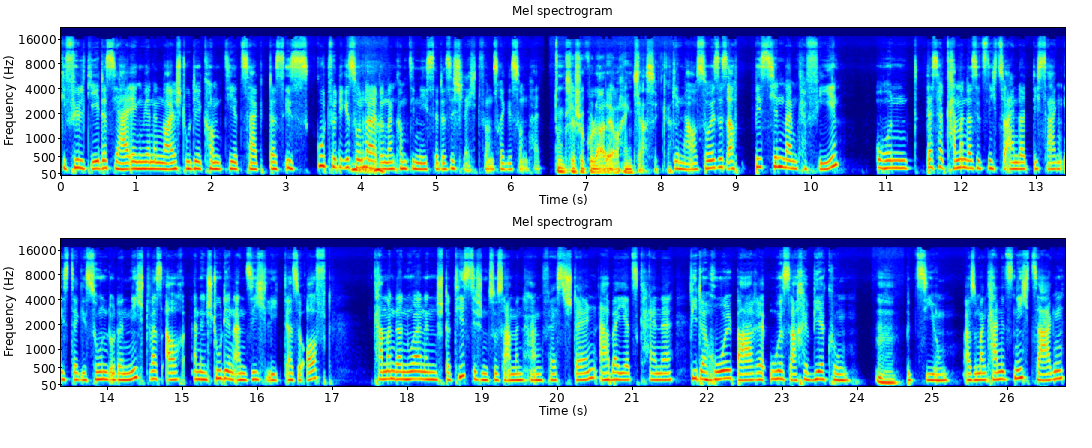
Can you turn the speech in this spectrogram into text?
gefühlt jedes Jahr irgendwie eine neue Studie kommt, die jetzt sagt, das ist gut für die Gesundheit ja. und dann kommt die nächste, das ist schlecht für unsere Gesundheit. Dunkle Schokolade auch ein Klassiker. Genau, so ist es auch ein bisschen beim Kaffee. Und deshalb kann man das jetzt nicht so eindeutig sagen, ist der gesund oder nicht, was auch an den Studien an sich liegt. Also oft kann man da nur einen statistischen Zusammenhang feststellen, aber jetzt keine wiederholbare Ursache-Wirkung-Beziehung. Mhm. Also man kann jetzt nicht sagen,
